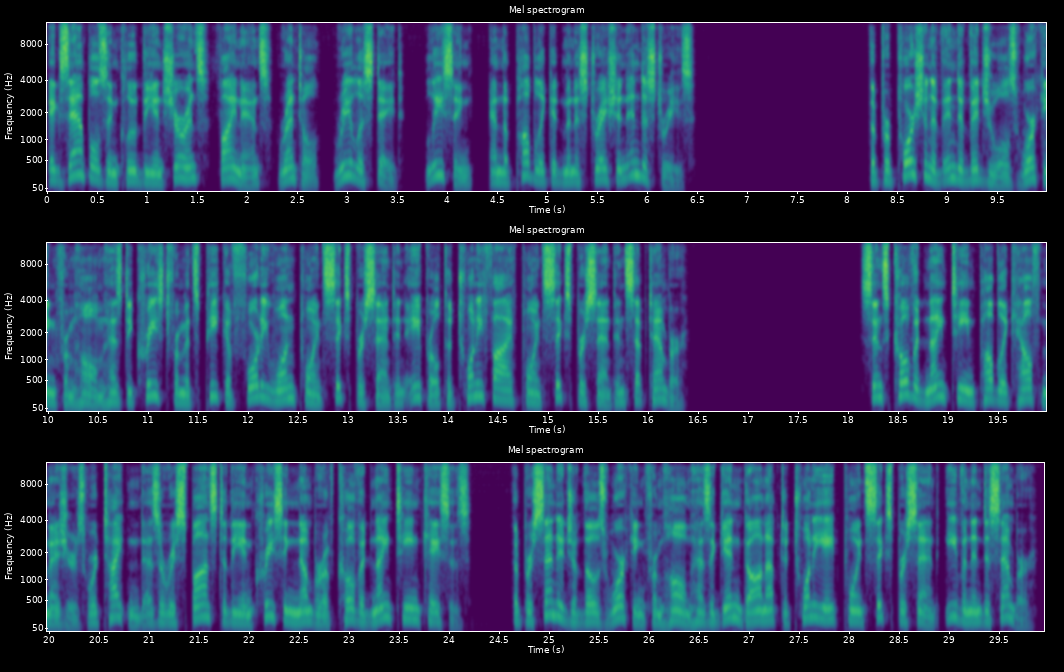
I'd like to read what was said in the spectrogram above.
Examples include the insurance, finance, rental, real estate, leasing, and the public administration industries. the proportion of individuals working from home has decreased from its peak of 41.6% in April to 25.6% in September. Since COVID 19 public health measures were tightened as a response to the increasing number of COVID 19 cases, the percentage of those working from home has again gone up to 28.6% even in December.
